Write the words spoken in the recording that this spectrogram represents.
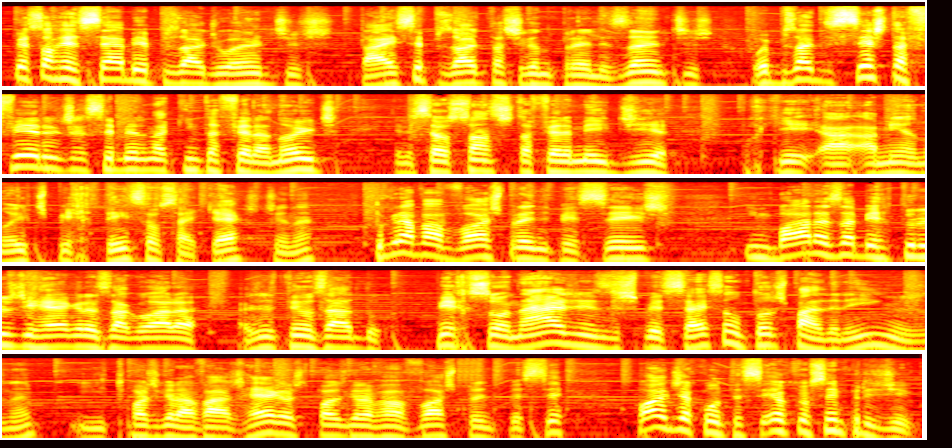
O pessoal recebe episódio antes, tá? Esse episódio tá chegando para eles antes. O episódio de sexta-feira eles receberam na quinta-feira à noite. Ele saiu só na sexta-feira, meio-dia, porque a, a meia-noite pertence ao SciCast, né? Tu grava voz para NPCs, embora as aberturas de regras agora a gente tenha usado personagens especiais, são todos padrinhos, né? E tu pode gravar as regras, tu pode gravar voz para NPC. Pode acontecer, é o que eu sempre digo.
